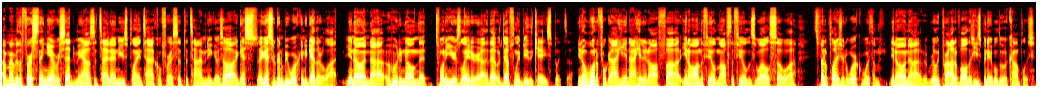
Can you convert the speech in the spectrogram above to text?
I remember the first thing he ever said to me. I was a tight end. He was playing tackle for us at the time, and he goes, "Oh, I guess I guess we're going to be working together a lot." You know, and uh, who'd have known that 20 years later uh, that would definitely be the case. But uh, you know, wonderful guy. He and I hit it off. Uh, you know, on the field and off the field as well. So uh, it's been a pleasure to work with him, you know, and uh, really proud of all that he's been able to accomplish.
